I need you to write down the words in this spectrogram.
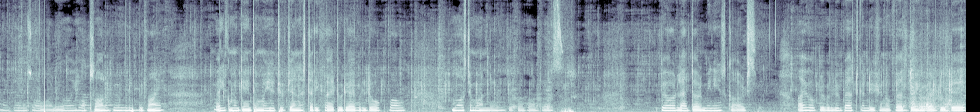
Hi friends, how are you? I hope so all of you will be fine. Welcome again to my YouTube channel Styleify. Today I will talk about most demanding people got this pure leather mini skirts. I hope you will be best condition of health doing well today.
